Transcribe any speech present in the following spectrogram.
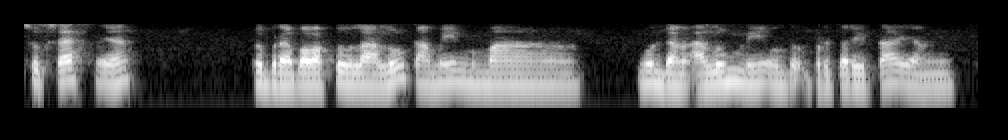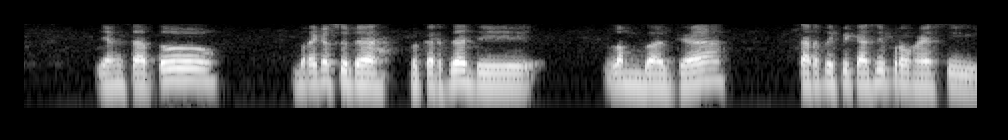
sukses ya. Beberapa waktu lalu kami mengundang alumni untuk bercerita yang yang satu mereka sudah bekerja di lembaga sertifikasi profesi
